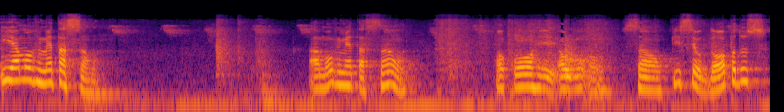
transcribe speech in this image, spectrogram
E a movimentação? A movimentação ocorre algum, são pseudópodos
